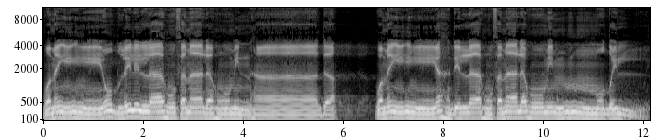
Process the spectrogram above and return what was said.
ومن يضلل الله فما له من هاد. ومن يهد الله فما له من مضل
